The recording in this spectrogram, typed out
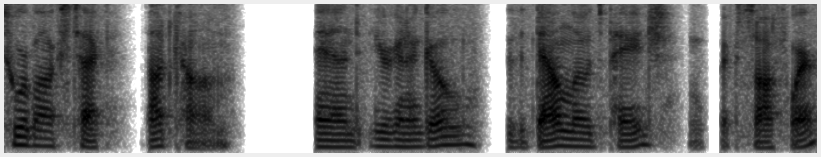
tourboxtech.com and you're going to go to the downloads page and click software.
